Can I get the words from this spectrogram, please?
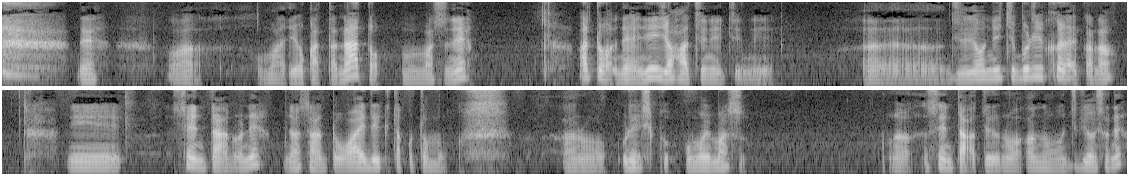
ね、まあ、まあ良かったなと思いますね。あとはね、28日に、うん、14日ぶりくらいかな、に、センターのね、皆さんとお会いできたことも、あの、嬉しく思います。センターというのは、あの、事業所ね。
